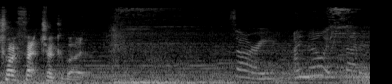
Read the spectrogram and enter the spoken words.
Let's try Fat Chocobo. Sorry, I know it's sudden.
